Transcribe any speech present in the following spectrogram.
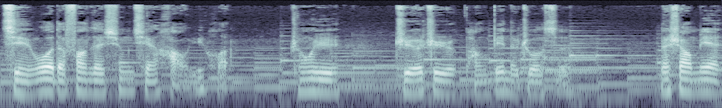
紧握地放在胸前好一会儿，终于指了指旁边的桌子，那上面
